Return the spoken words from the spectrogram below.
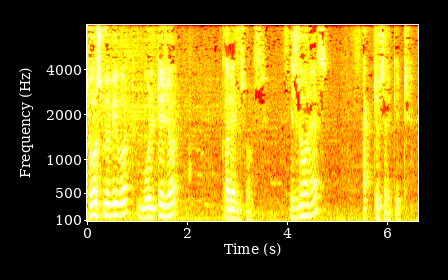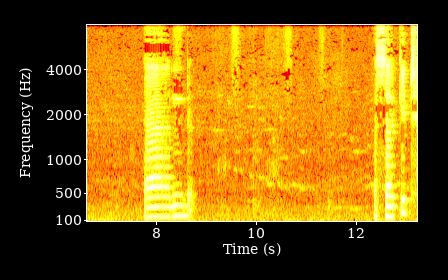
Source may be what? Voltage or current source. Is known as active circuit. And a circuit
